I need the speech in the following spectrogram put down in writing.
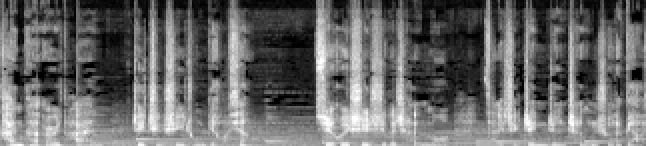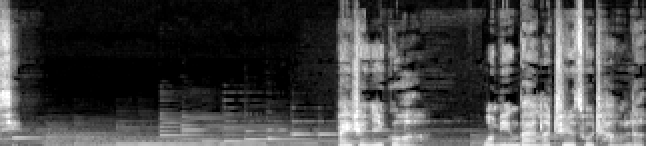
侃侃而谈这只是一种表象，学会适时的沉默，才是真正成熟的表现。半生已过，我明白了知足常乐。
